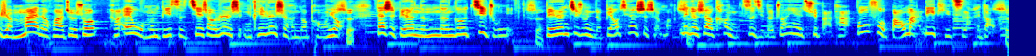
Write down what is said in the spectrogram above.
人脉的话，就是说，好，哎，我们彼此介绍认识，你可以认识很多朋友，是，但是别人能不能够记住你，是别人记住你的标签是什么，那个是要靠你自己的专业去把它丰富、饱满、立体起来的。是，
